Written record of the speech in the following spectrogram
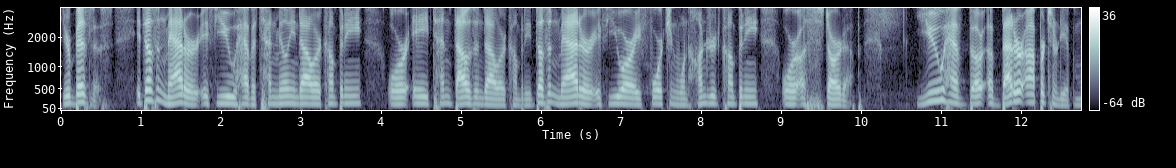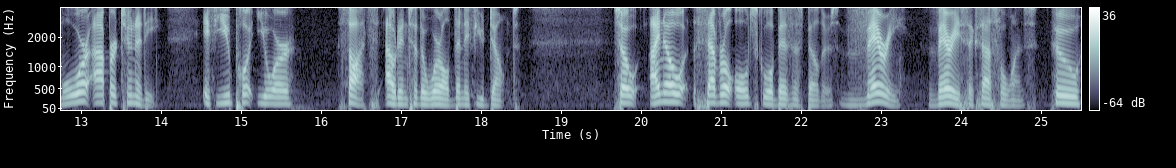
your business. It doesn't matter if you have a $10 million company or a $10,000 company. It doesn't matter if you are a Fortune 100 company or a startup. You have a better opportunity, have more opportunity if you put your thoughts out into the world than if you don't. So I know several old school business builders, very, very successful ones, who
